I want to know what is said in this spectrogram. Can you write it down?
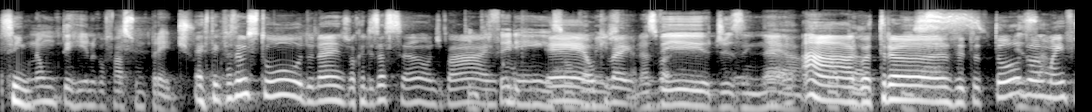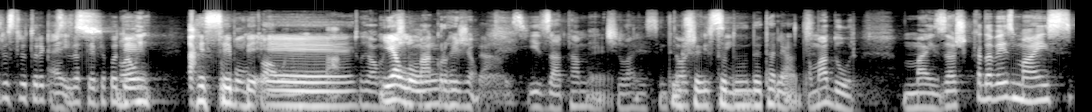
Sim. Não é um terreno que eu faço um prédio. É, você tem que fazer um estudo, né? De localização, de bairro. Tem interferência, é, o que vai, áreas verdes, né? É, a água, trânsito, toda uma infraestrutura que é precisa ter para poder não é um receber pontual, é... um impacto realmente e é longo macro-região. Exatamente, lá nesse. Então, Tem acho que ser tudo detalhado. É uma dor. Mas acho que cada vez mais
